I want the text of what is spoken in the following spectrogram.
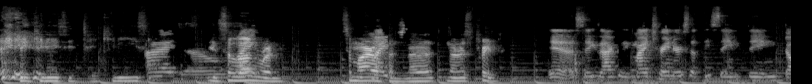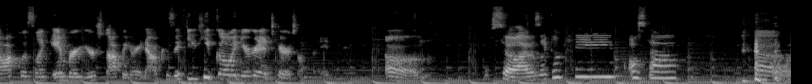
take it easy. Take it easy. I know. It's a long my, run. It's a marathon, my, not a, not a sprint. Yes, exactly. My trainer said the same thing. Doc was like, Amber, you're stopping right now because if you keep going, you're gonna tear something. Um, so I was like, okay, I'll stop. um,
